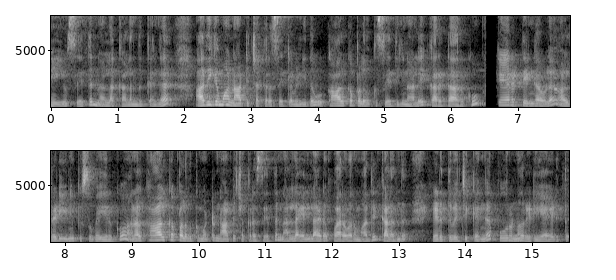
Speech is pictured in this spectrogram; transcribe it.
நெய்யும் சேர்த்து நல்லா கலந்துக்கங்க. அதிகமாக நாட்டு சக்கரை சேர்க்க வேண்டியது ஒரு கால் கப் அளவுக்கு சேர்த்திங்கனாலே கரெக்டாக இருக்கும். கேரட் தேங்காவில் ஆல்ரெடி இனிப்பு சுவை இருக்கும். அதனால் கால் கப் அளவுக்கு மட்டும் நாட்டு சக்கரை சேர்த்து நல்லா எல்லா இடம் பரவுற மாதிரி கலந்து எடுத்து வச்சுக்கோங்க. பூரணம் ரெடி ஆகிடுது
